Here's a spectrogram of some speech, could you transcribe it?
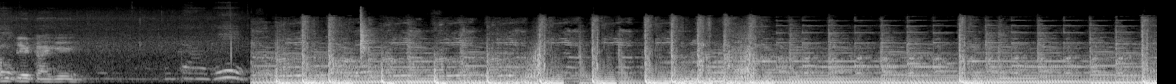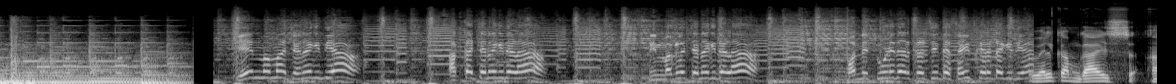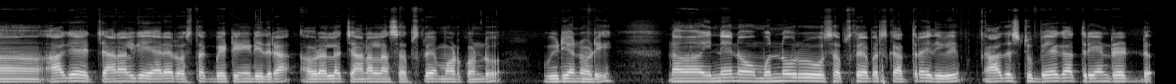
Complete ಆಗಿ. ಏನ್ ಮಮ್ಮ ಚೆನ್ನಾಗಿದ್ಯಾ? ಅಕ್ಕ ಚೆನ್ನಾಗಿದ್ದಾಳ? ನಿನ್ ಮಗಳು ಚೆನ್ನಾಗಿದ್ದಾಳ? ಮೊನ್ನೆ ಚೂಡಿದಾರ್ ಕಳಿಸಿದ್ದೆ ಸೈಜ್ ಕರೆಕ್ಟ್ ಆಗಿದ್ಯಾ? ವೆಲ್ಕಮ್ ಗಾಯ್ಸ್ ಹಾಗೆ ಚಾನಲ್ಗೆ ಯಾರ್ಯಾರು ಹೊಸ್ದಾಗಿ ಭೇಟಿ ನೀಡಿದ್ದೀರಾ ಅವರೆಲ್ಲ ಚಾನಲ್ನ ಸಬ್ಸ್ಕ್ರೈಬ್ ಮಾಡಿಕೊಂಡು ವಿಡಿಯೋ ನೋಡಿ. ನಾವು ಇನ್ನೇನು ಮುನ್ನೂರು ಸಬ್ಸ್ಕ್ರೈಬರ್ಸ್ಗೆ ಹತ್ರ ಇದ್ದೀವಿ ಆದಷ್ಟು ಬೇಗ ತ್ರೀ ಹಂಡ್ರೆಡ್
